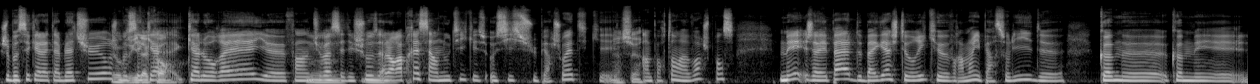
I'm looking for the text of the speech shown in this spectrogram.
Je bossais qu'à la tablature, je bossais qu'à l'oreille. euh, Enfin, tu vois, c'est des choses. Mhm. Alors après, c'est un outil qui est aussi super chouette, qui est important à avoir, je pense. Mais j'avais pas de bagage théorique euh, vraiment hyper solide, comme, comme mes-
